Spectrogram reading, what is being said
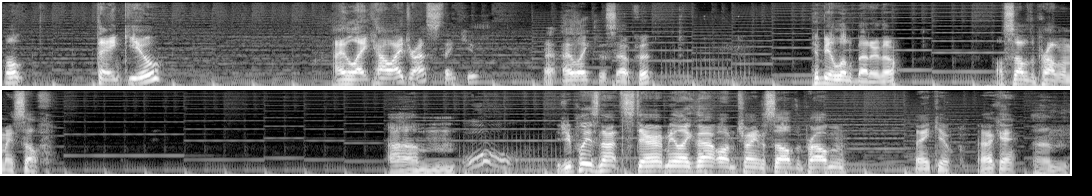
Well, thank you. I like how I dress, thank you. I, I like this outfit. Could be a little better, though. I'll solve the problem myself. Um. Could you please not stare at me like that while I'm trying to solve the problem? Thank you. Okay. Um.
